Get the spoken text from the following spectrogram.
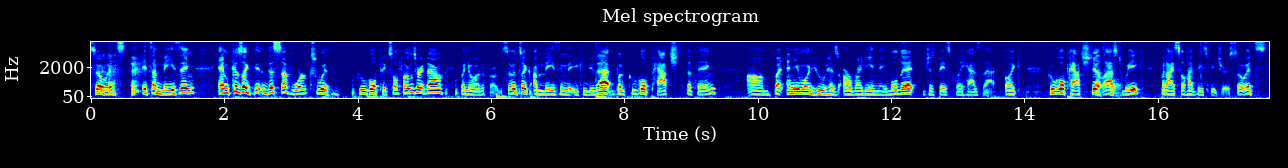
So it's it's amazing, and because like th- this stuff works with Google Pixel phones right now, but no other phones. So it's like amazing that you can do that. But Google patched the thing. Um, but anyone who has already enabled it just basically has that. Like Google patched it That's last cool. week, but I still have these features. So it's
